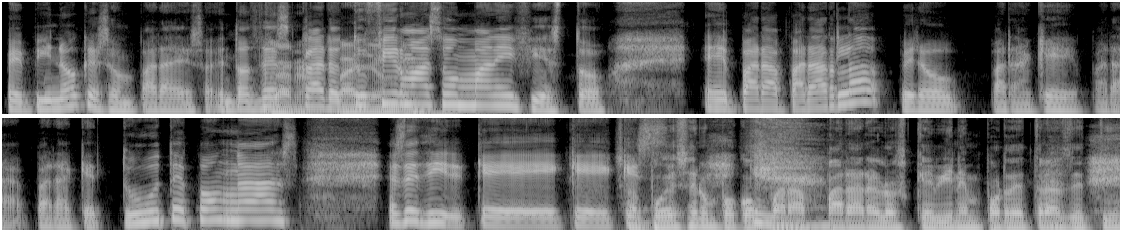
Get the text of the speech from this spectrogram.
pepino que son para eso. Entonces, claro, tú firmas un manifiesto eh, para pararla, pero ¿para qué? Para, para que tú te pongas... Es decir, que... que, puede ser un poco para parar a los que vienen por detrás de ti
